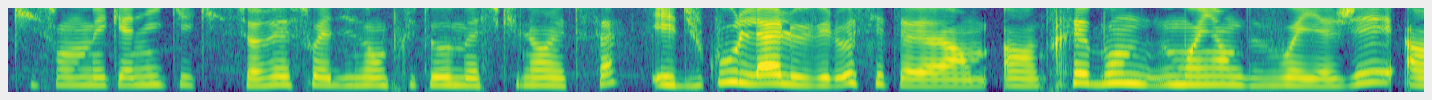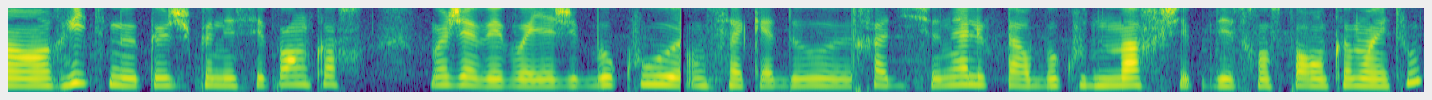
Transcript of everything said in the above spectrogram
qui, sont mécaniques et qui seraient soi-disant plutôt masculins et tout ça. Et du coup, là, le vélo, c'était un, très bon moyen de voyager à un rythme que je connaissais pas encore. Moi, j'avais voyagé beaucoup en sac à dos euh, traditionnel, faire beaucoup de marches et des transports en commun et tout.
